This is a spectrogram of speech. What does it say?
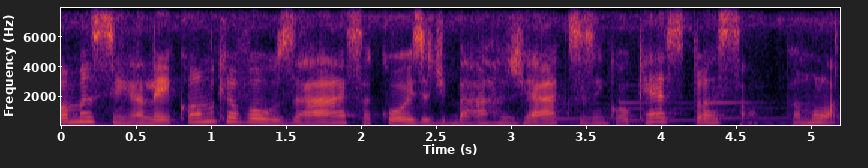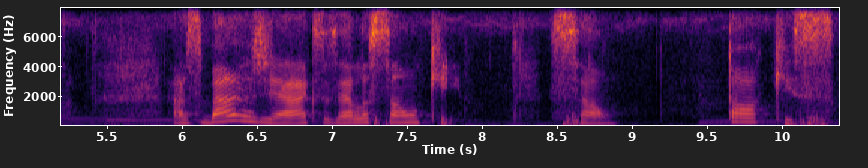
como assim, Ale? Como que eu vou usar essa coisa de barras de axis em qualquer situação? Vamos lá. As barras de axis, elas são o quê? São toques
